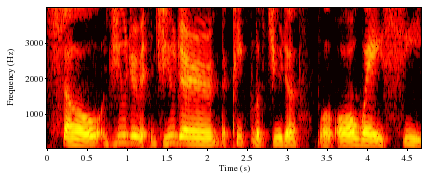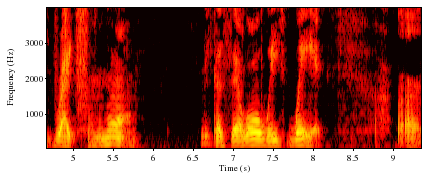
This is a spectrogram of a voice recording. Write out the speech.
So Judah, Judah, the people of Judah will always see right from wrong because they'll always weigh it. Uh,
